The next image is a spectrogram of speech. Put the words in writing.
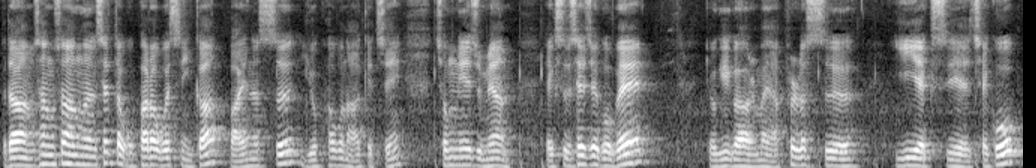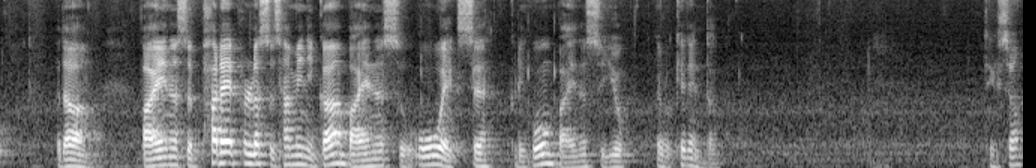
그 다음 상수항은 셋 다 곱하라고 했으니까 마이너스 6 하고 나왔겠지. 정리해주면 x 세제곱에 여기가 얼마야? 플러스 2x의 제곱 그 다음 마이너스 8에 플러스 3이니까 마이너스 5x 그리고 마이너스 6 이렇게 된다고. 되겠어?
